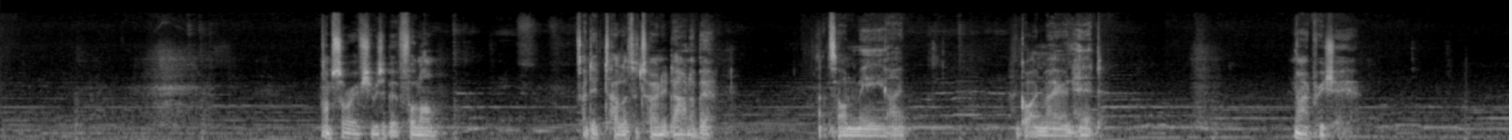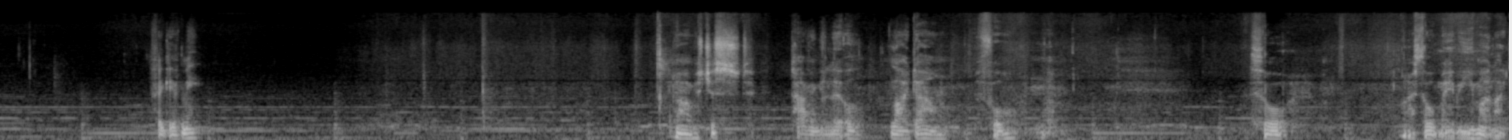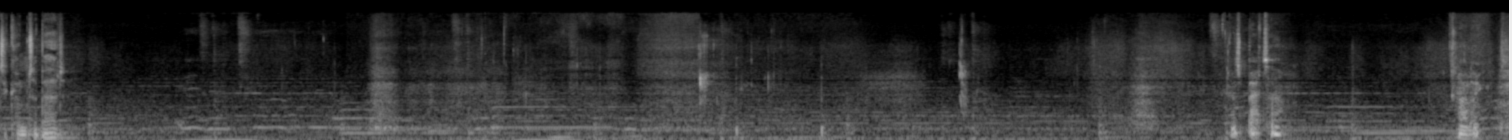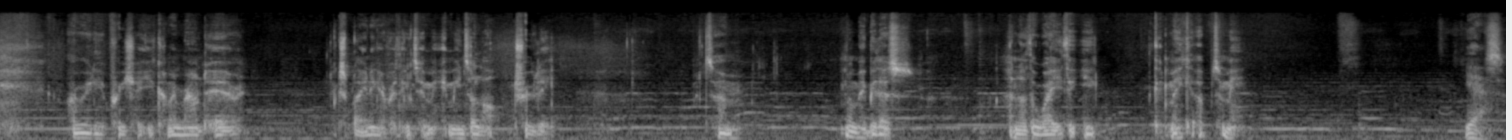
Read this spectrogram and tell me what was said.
I'm sorry if she was a bit full on. I did tell her to tone it down a bit. That's on me. I, I got in my own head. I appreciate it. Forgive me? You know, I was just having a little lie down before. Um, thought, I thought maybe you might like to come to bed. That's better. Alec, I really appreciate you coming round here and explaining everything to me. It means a lot, truly. But, um, well, maybe there's another way that you could make it up to me. Yes.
